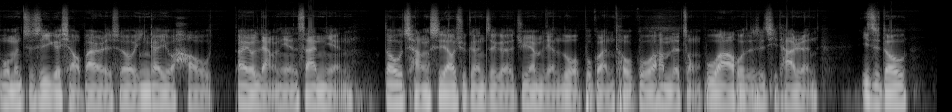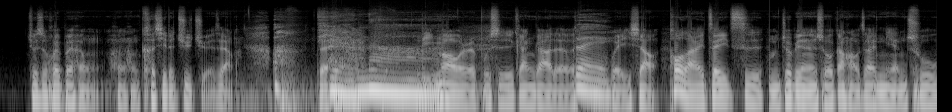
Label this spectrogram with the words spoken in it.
我们只是一个小 buyer 的时候，应该有好大概有两年、三年都尝试要去跟这个 GM 联络，不管透过他们的总部啊，或者是其他人，一直都就是会被很很很客气的拒绝这样。对，天哪，礼貌而不是尴尬的对微笑。后来这一次，我们就变成说，刚好在年初，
